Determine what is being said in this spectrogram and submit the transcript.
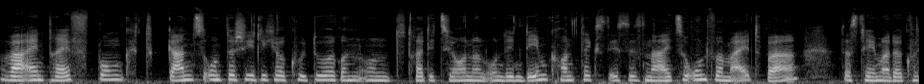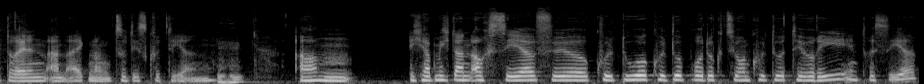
war ein Treffpunkt ganz unterschiedlicher Kulturen und Traditionen. Und in dem Kontext ist es nahezu unvermeidbar, das Thema der kulturellen Aneignung zu diskutieren. Mhm. Ähm, ich habe mich dann auch sehr für Kultur, Kulturproduktion, Kulturtheorie interessiert,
